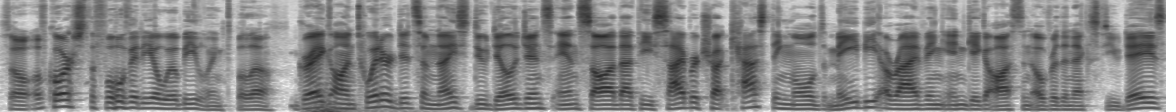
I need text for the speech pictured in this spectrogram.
So, of course, the full video will be linked below. Greg on Twitter did some nice due diligence and saw that the Cybertruck casting molds may be arriving in Giga Austin over the next few days.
